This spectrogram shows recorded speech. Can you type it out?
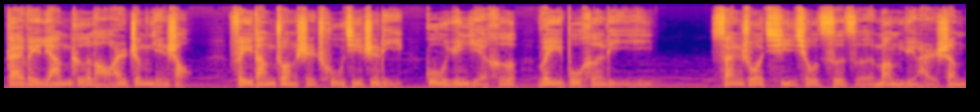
盖为良歌老而争年少，非当壮士出击之礼，故云也何，未不合礼仪。三说祈求此子孟运而生。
